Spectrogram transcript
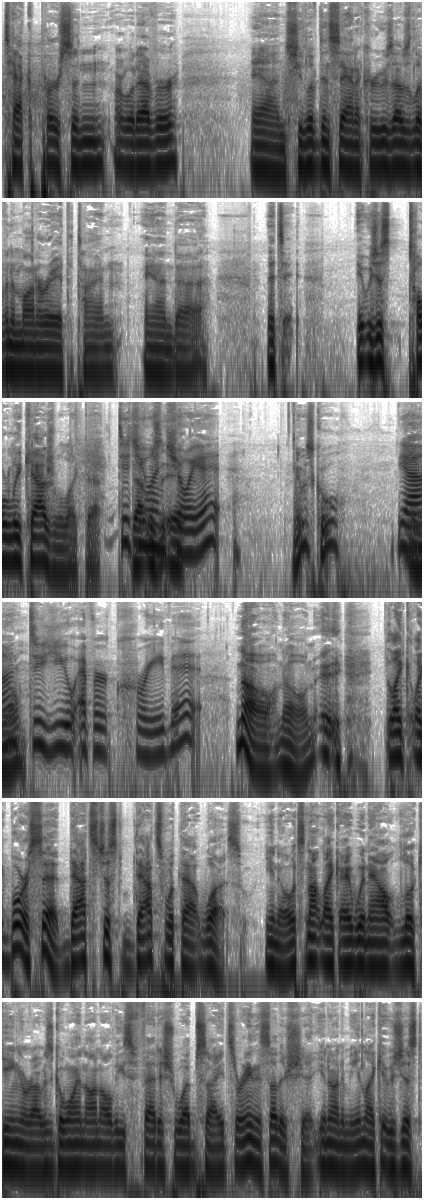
tech person or whatever. And she lived in Santa Cruz. I was living in Monterey at the time. And uh it's it was just totally casual like that. did That you was it. enjoy it? It was cool. Yeah. know? Do you ever crave it? No, no. Eh, Like like Boris said, that's just that's what that was. You know, it's not like I went out looking or I was going on all these fetish websites or any of this other shit. You know what I mean? Like it was just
